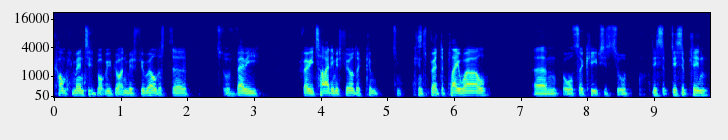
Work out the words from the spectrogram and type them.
complemented what we've got in midfield well. Just a sort of very, very tidy midfielder can can spread the play well, um, but also keeps his sort of dis- discipline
